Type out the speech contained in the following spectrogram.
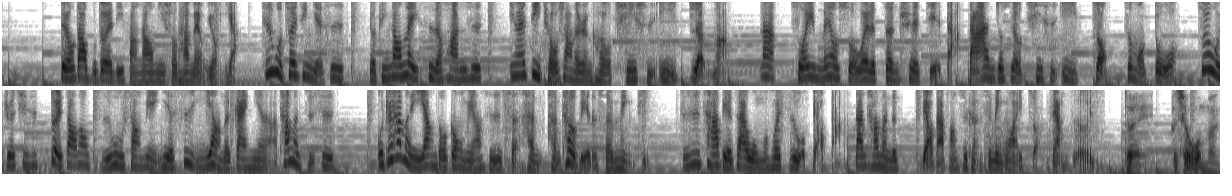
丢到不对的地方，然后你说它没有用一样。其实我最近也是有听到类似的话，就是因为地球上的人口有七十亿人嘛，那所以没有所谓的正确解答，答案就是有七十亿种这么多。所以我觉得其实对照到植物上面也是一样的概念啊，他们只是，我觉得他们一样都跟我们一样是生很很特别的生命体，只是差别在我们会自我表达，但他们的表达方式可能是另外一种这样子而已。对，而且我们。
